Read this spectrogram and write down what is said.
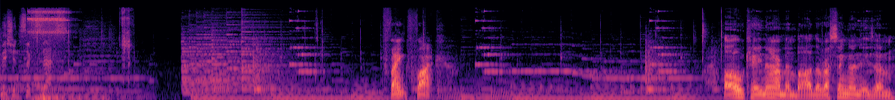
Mission success. Thank fuck. Okay, now I remember. The Rasengan is um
